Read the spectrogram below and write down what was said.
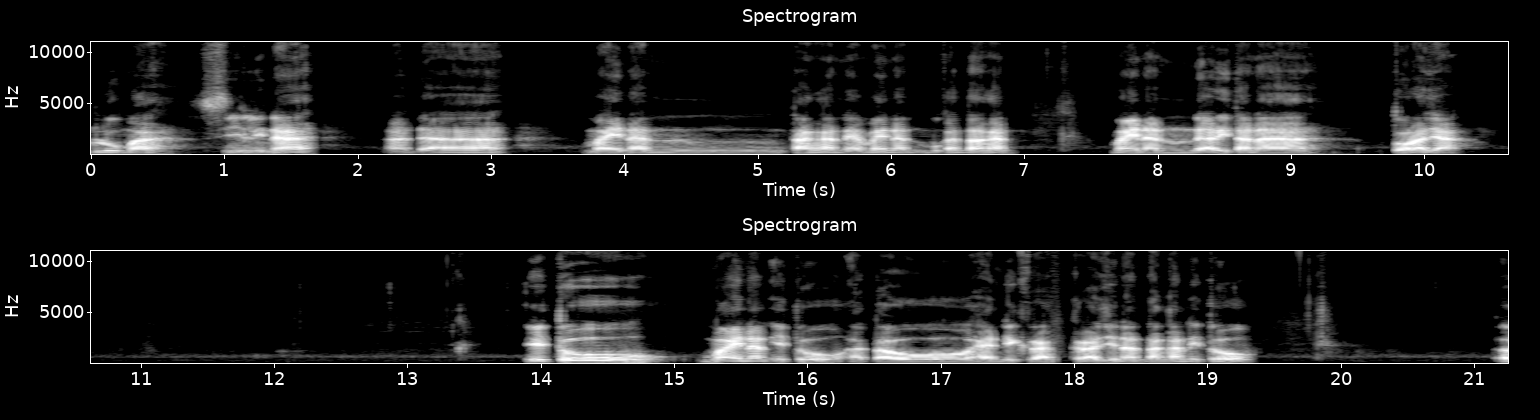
rumah Silina ada mainan tangan ya mainan bukan tangan mainan dari tanah Toraja itu mainan itu atau handicraft kerajinan tangan itu e,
